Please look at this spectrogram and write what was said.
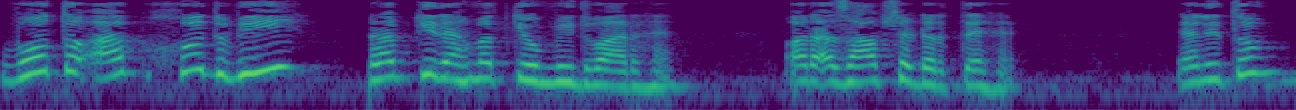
وہ تو اب خود بھی رب کی رحمت کے امیدوار ہیں اور عذاب سے ڈرتے ہیں۔ یعنی تم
